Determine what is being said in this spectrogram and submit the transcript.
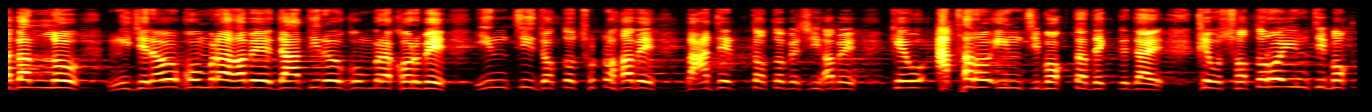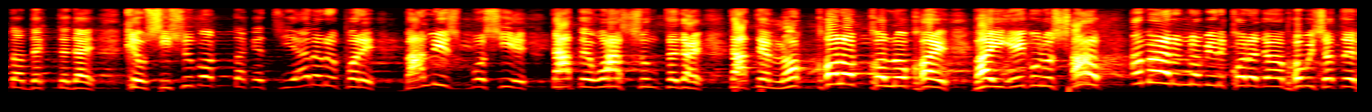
আদাল্লো, নিজেরাও গোমরা হবে, জাতিরও গোমরা করবে। ইঞ্চি যত ছোট হবে, বাজেট তত বেশি হবে। কেউ আঠারো ইঞ্চি বক্তা দেখতে যায়, কেউ সতেরো ইঞ্চি বক্তা দেখতে যায়, কেউ শিশু বক্তাকে চেয়ারের উপরে বালিশ বসিয়ে তাতে ওয়াজ শুনতে যায়। তাতে লক্ষ লক্ষ লোক হয়, ভাই, এগুলো সব আমার নবীর করে যাওয়া ভবিষ্যতের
